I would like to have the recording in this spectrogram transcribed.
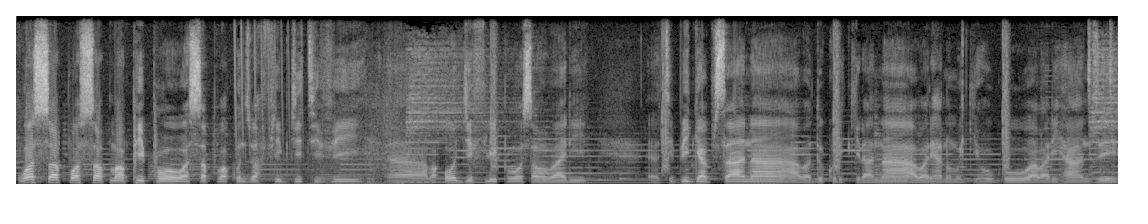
What's up, what's up my people, what's up bakunzi ba Flip GTV, uh, aba OG Flip bose aho bari, ti big up sana, abadukurikirana, abari hano mu gihugu, abari hanze,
